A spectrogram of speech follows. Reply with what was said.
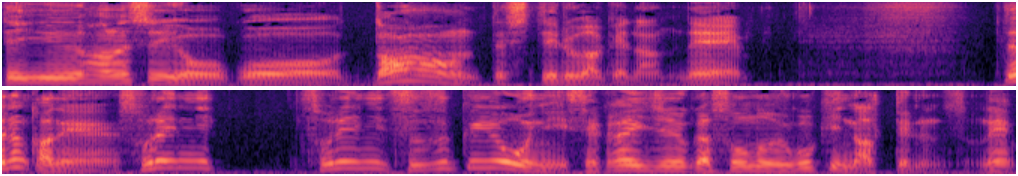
っていう話を、こう、ドーンってしてるわけなんで、で、なんかね、それに、それに続くように世界中がその動きになってるんですよね。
